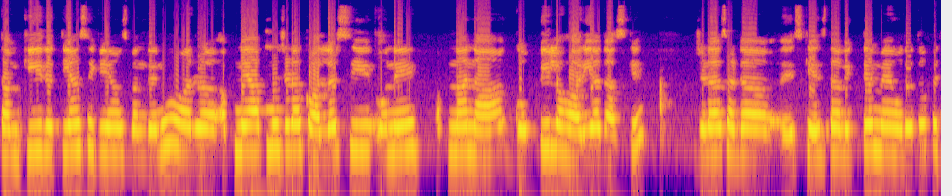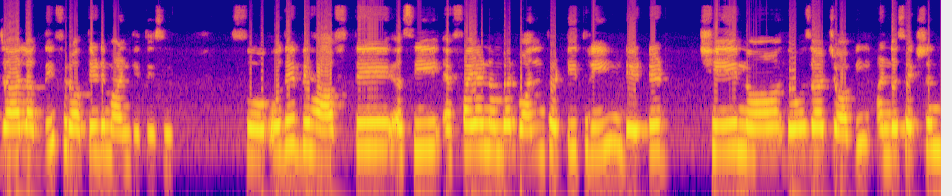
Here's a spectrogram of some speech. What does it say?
ਧਮਕੀ ਦਿੱਤੀਆਂ ਸੀਗੀਆਂ ਉਸ ਬੰਦੇ ਨੂੰ ਔਰ ਆਪਣੇ ਆਪ ਨੂੰ ਜਿਹੜਾ ਕਾਲਰ ਸੀ, ਉਹਨੇ ਆਪਣਾ ਨਾਮ ਗੋਪੀ ਲਾਹੌਰੀਆ ਦੱਸ ਕੇ, ਜਿਹੜਾ ਸਾਡਾ ਇਸ ਕੇਸ ਦਾ ਵਿਕਟਿਮ ਹੈ, ਉਹਦੇ ਤੋਂ 50 ਲੱਖ ਦੀ ਫਿਰੌਤੀ ਡਿਮਾਂਡ ਕੀਤੀ ਸੀ। ਸੋ ਉਹਦੇ ਬਿਹਾਫ ਤੇ ਅਸੀਂ F I R number 133 dated 6/9/2024 under section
